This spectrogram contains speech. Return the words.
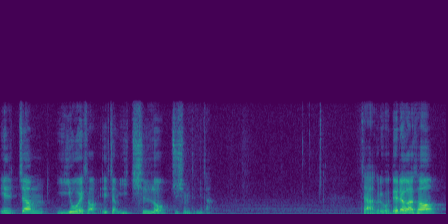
1.25에서 1.27로 주시면 됩니다. 자 그리고 내려가서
